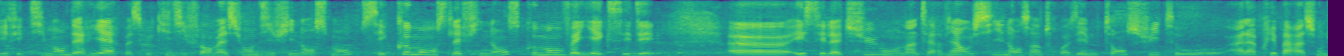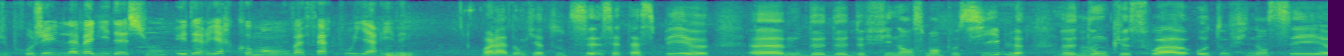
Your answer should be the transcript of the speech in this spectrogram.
effectivement derrière, parce que qui dit formation dit financement, c'est comment on se la finance, comment on va y accéder. et c'est là-dessus où on intervient aussi dans un troisième temps suite à la préparation du projet, la validation et derrière comment on va faire pour y arriver. Voilà, donc il y a tout cet aspect euh, euh, de, financement possible, euh, mhm. donc soit autofinancé,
